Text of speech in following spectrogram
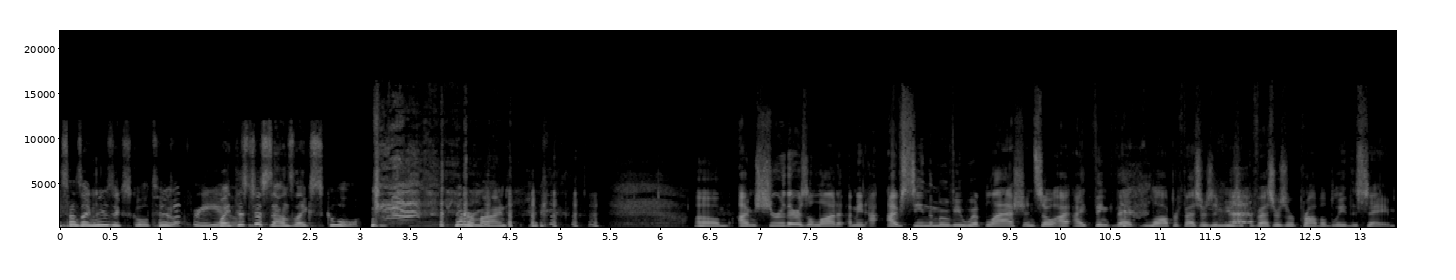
It sounds like music school too. Good for you. Wait, this just sounds like school. Never mind. Um, I'm sure there's a lot of. I mean, I, I've seen the movie Whiplash, and so I, I think that law professors and music professors are probably the same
